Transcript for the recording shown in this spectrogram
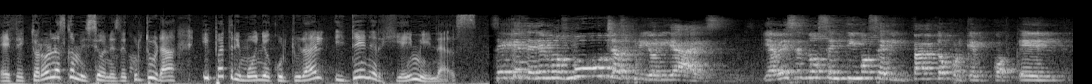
efectuaron las comisiones de Cultura y Patrimonio Cultural y de Energía y Minas. Sé que tenemos muchas prioridades y a veces no sentimos el impacto porque el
